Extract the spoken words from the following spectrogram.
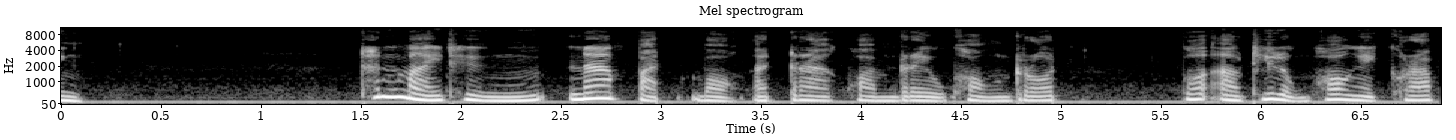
ง ท่านหมายถึงหน้าปัดบอกอัตราความเร็วของรถ ก็เอาที่หลวงพ่อไงครับ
